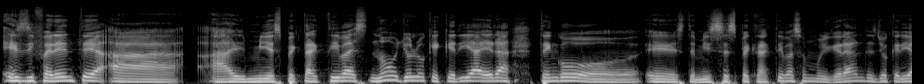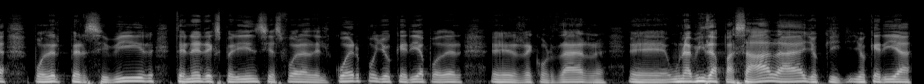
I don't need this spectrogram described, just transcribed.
es diferente a, Ay, mi expectativa. Es, no, yo lo que quería era, tengo, este, mis expectativas son muy grandes, yo quería poder percibir, tener experiencias fuera del cuerpo, yo quería poder eh, recordar eh, una vida pasada, yo, yo quería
